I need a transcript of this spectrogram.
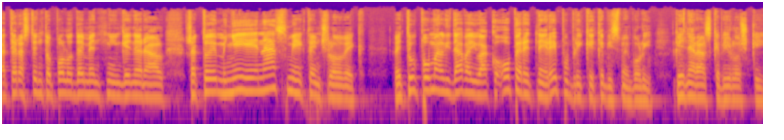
a teraz tento polodementný generál, však to je, mne je násmiech ten človek. Veď tu pomaly dávajú ako operetnej republike, keby sme boli generálske výložky.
